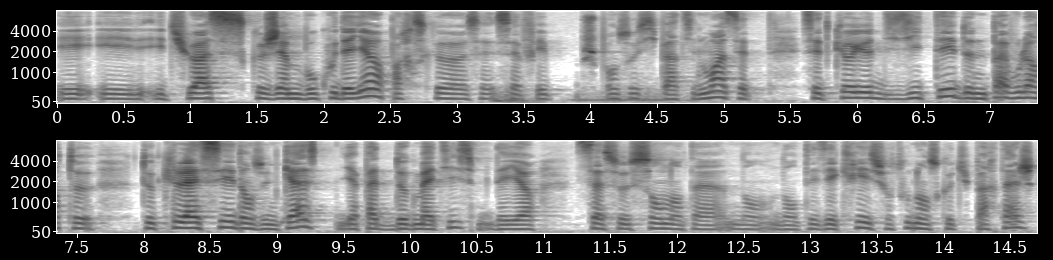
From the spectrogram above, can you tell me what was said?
et, et, tu as ce que j'aime beaucoup d'ailleurs parce que ça, fait, je pense aussi partie de moi, cette, cette curiosité de ne pas vouloir te, te classer dans une case. Il n'y a pas de dogmatisme, d'ailleurs ça se sent dans, ta, dans, dans, tes écrits et surtout dans ce que tu partages.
